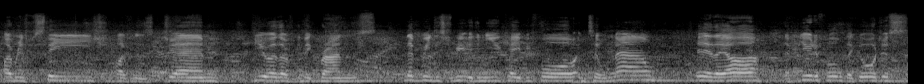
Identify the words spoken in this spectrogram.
Ibanez Prestige, Ibanez JEM, a few other of the big brands. Never been distributed in the UK before until now. Here they are. They're beautiful. They're gorgeous.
